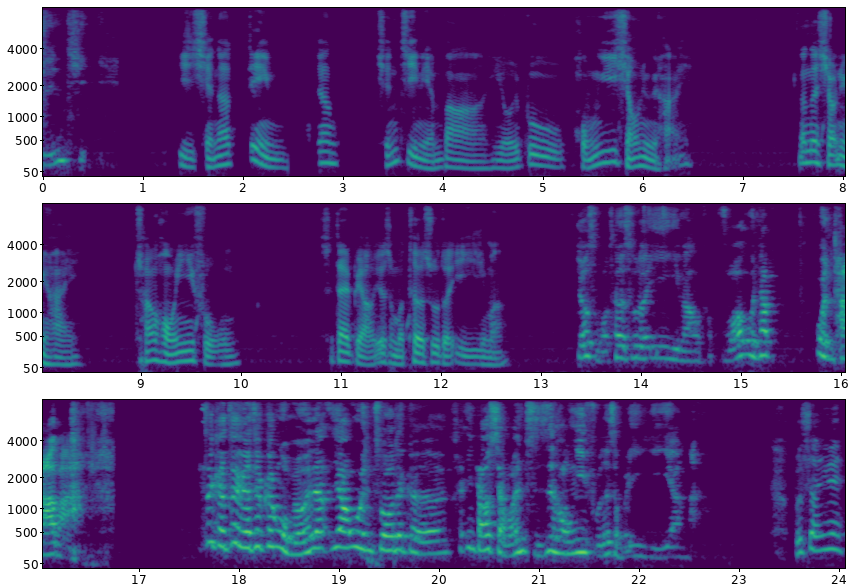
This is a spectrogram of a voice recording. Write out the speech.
群体。以前的电影好像前几年吧，有一部红衣小女孩，那那小女孩穿红衣服是代表有什么特殊的意义吗？有什么特殊的意义吗？我要问她，问她吧。这个这个就跟我们要要问说那个樱桃小丸子是红衣服是什么意义一样啊？不是啊，因为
